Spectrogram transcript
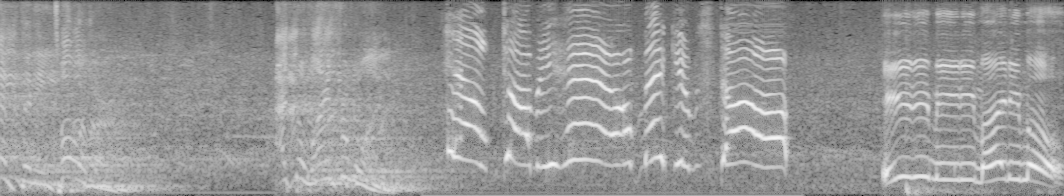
Anthony Tolliver. At the line for one. Help, Tommy, help! Make him stop! Eeny, meeny, miny, mo.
